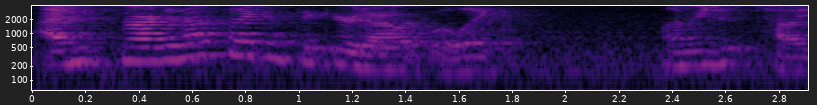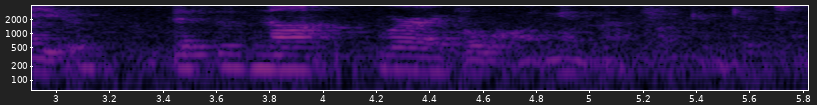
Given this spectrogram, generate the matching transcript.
I'm smart enough that I can figure it out, but like, let me just tell you, this is not where I belong in this fucking kitchen.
